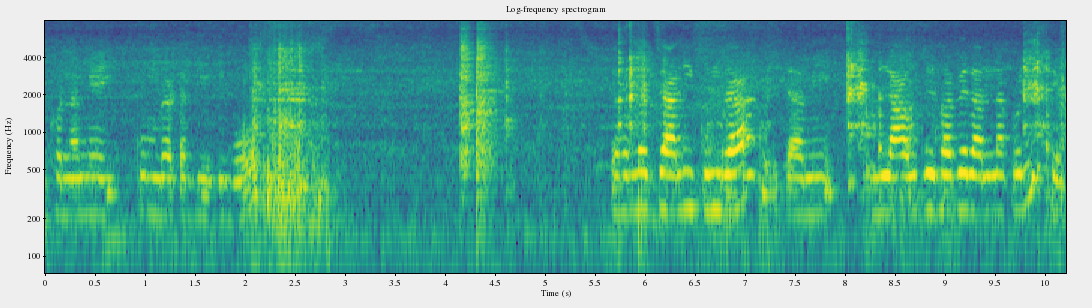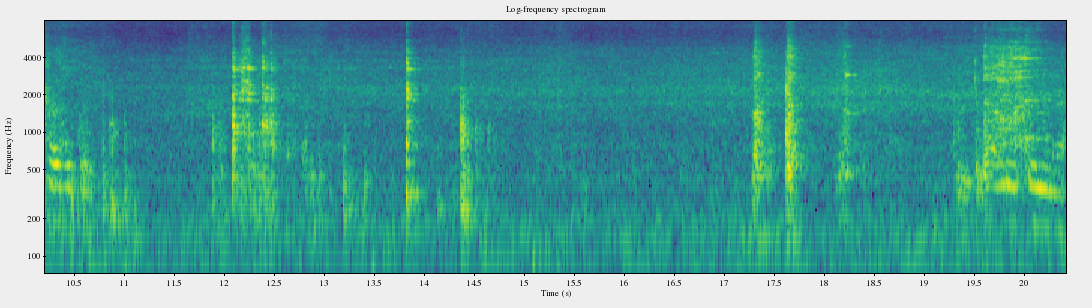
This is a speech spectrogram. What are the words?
এখন আমি এই কুমড়াটা দিয়ে দিব। এটা হলো জালি কুমড়া। এটা আমি লাউ যেভাবে রান্না করি, সেভাবে করি জালি কুমড়া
